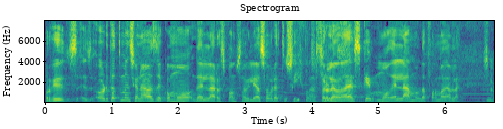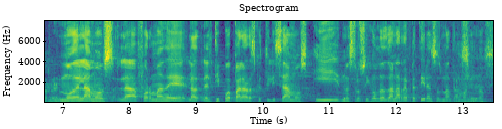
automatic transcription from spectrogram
Porque ahorita tú mencionabas de cómo, de la responsabilidad sobre tus hijos, Así pero la verdad es que modelamos la forma de hablar. Es correcto. Modelamos la forma de, la- el tipo de palabras que utilizamos y nuestros hijos los van a repetir en sus matrimonios.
